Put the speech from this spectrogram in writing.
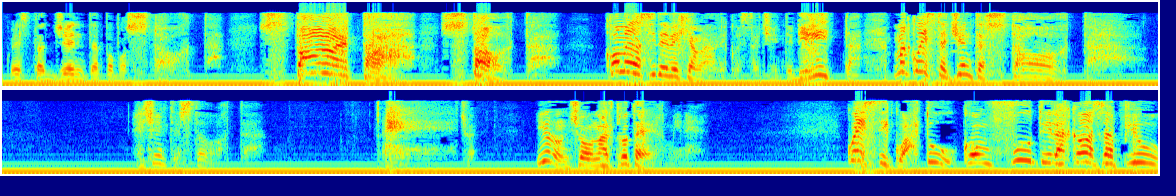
Questa gente è proprio storta, storta, storta. Come la si deve chiamare questa gente? Diritta? Ma questa gente è storta! È gente storta. Eh, cioè, io non ho un altro termine. Questi qua, tu confuti la cosa più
